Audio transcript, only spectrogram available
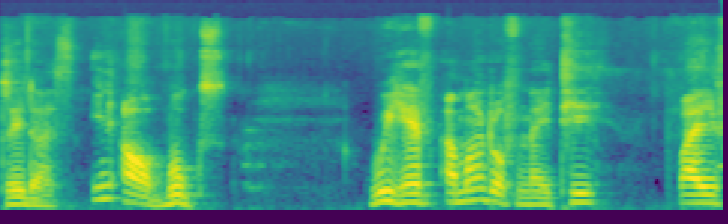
traders. In our books we have amount of 95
